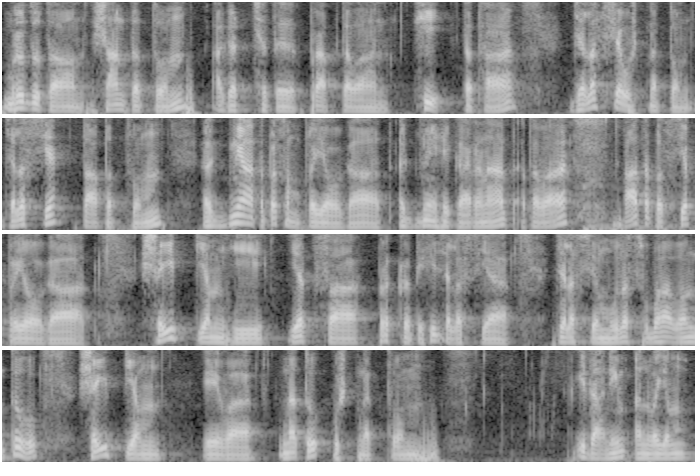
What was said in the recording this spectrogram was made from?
మృదుతాం శాంతత్వం అగచ్చత్ ప్రాప్తవాన్ హి తథా జలస్య ఉష్ణత్వం జలస్య తాపత్వం అజ్ఞాతప సంప్రయోగాత్ అగ్నే కారణాత్ అథవా ఆతపస్య ప్రయోగాత్ శైత్యం హి యత్సా ప్రకృతి జలస్య. జలస్య మూల స్వభావం తు శైత్యం ఏవ నతు ఉష్ణత్వం. ఇదానీం అన్వయం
